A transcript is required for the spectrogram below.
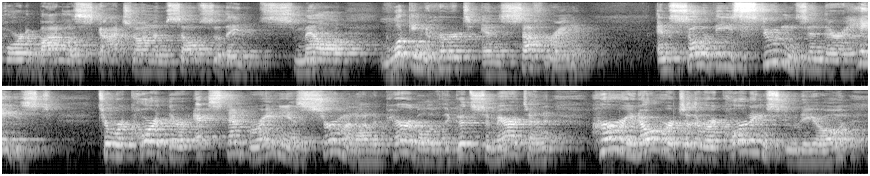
poured a bottle of scotch on themselves so they smell, looking hurt and suffering. And so these students, in their haste to record their extemporaneous sermon on the parable of the Good Samaritan, hurried over to the recording studio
